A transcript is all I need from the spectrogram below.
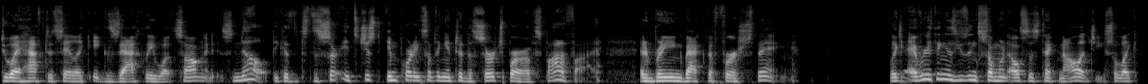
do I have to say like exactly what song it is?" No, because it's the ser- it's just importing something into the search bar of Spotify and bringing back the first thing. Like everything is using someone else's technology. So like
